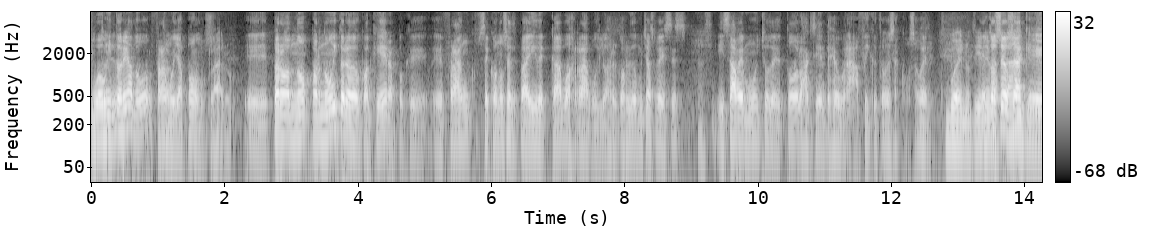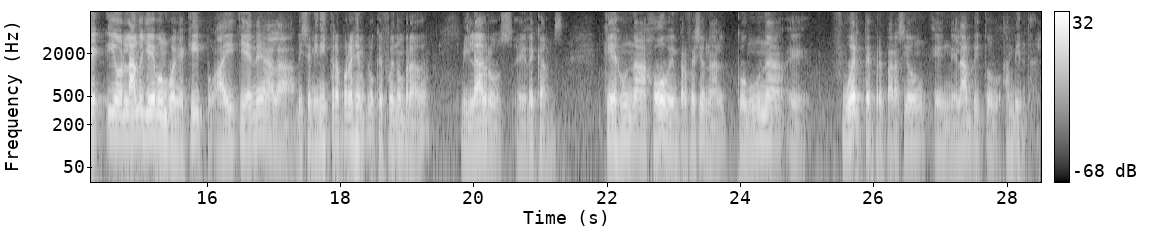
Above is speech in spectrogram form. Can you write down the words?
fue un historiador, Frank Boyapón. Claro. Eh, pero, no, pero no un historiador cualquiera, porque eh, Frank se conoce el país de cabo a rabo y lo ha recorrido muchas veces y sabe mucho de todos los accidentes geográficos y todas esas cosas. Bueno, bueno tiene entonces, o sea que, y Orlando lleva un buen equipo. Ahí tiene a la viceministra, por ejemplo, que fue nombrada, Milagros eh, de Camps, que es una joven profesional con una eh, fuerte preparación en el ámbito ambiental.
